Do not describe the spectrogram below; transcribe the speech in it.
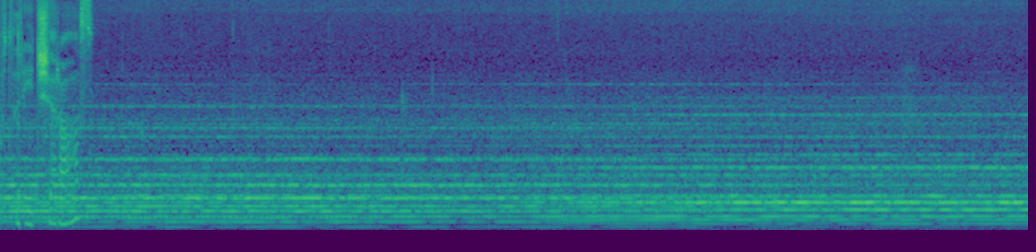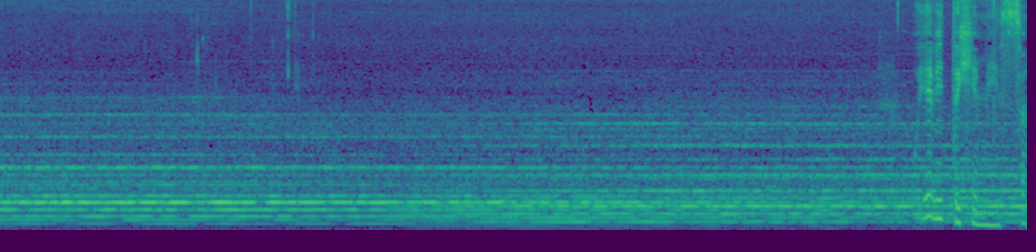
Повторіть ще раз. Уявіть тихе місце.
